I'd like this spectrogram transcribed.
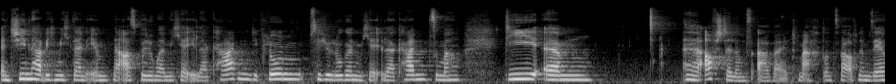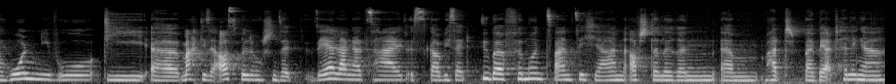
entschieden habe ich mich dann eben eine Ausbildung bei Michaela Kaden, Diplompsychologin Michaela Kaden zu machen, die ähm, äh, Aufstellungsarbeit macht. Und zwar auf einem sehr hohen Niveau. Die äh, macht diese Ausbildung schon seit sehr langer Zeit, ist, glaube ich, seit über 25 Jahren Aufstellerin, ähm, hat bei Bert Hellinger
